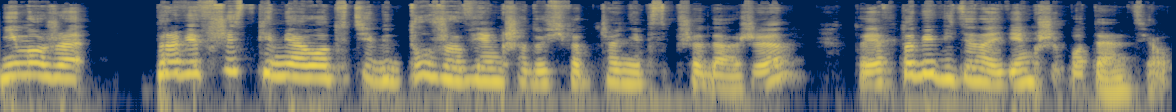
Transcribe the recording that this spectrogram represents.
mimo że prawie wszystkie miały od ciebie dużo większe doświadczenie w sprzedaży, to ja w tobie widzę największy potencjał.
